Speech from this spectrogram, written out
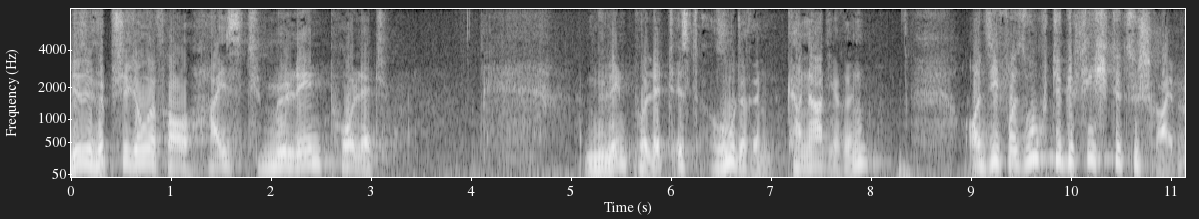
Diese hübsche junge Frau heißt Mylène Paulette. Mylène Paulette ist Ruderin, Kanadierin und sie versuchte Geschichte zu schreiben,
